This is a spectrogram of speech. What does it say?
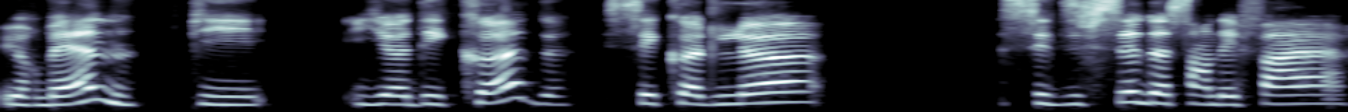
urbaine, puis il y a des codes. Ces codes-là, c'est difficile de s'en défaire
